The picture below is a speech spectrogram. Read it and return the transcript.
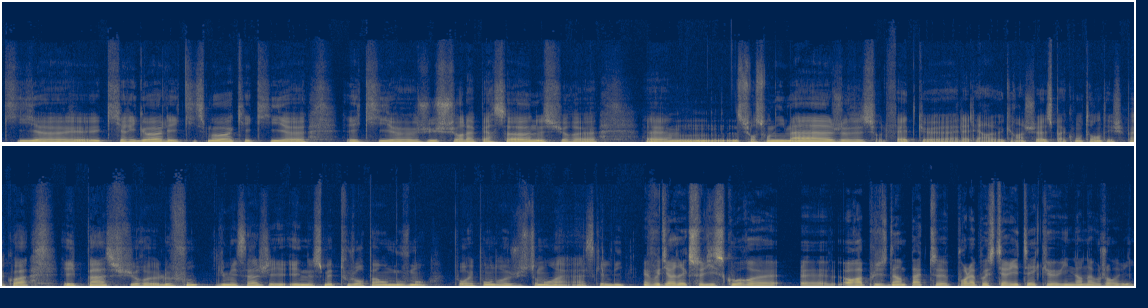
qui, euh, qui rigolent et qui se moquent et qui, euh, et qui jugent sur la personne, sur, sur son image, sur le fait qu'elle a l'air grincheuse, pas contente et je sais pas quoi, et pas sur le fond du message et, ne se mettre toujours pas en mouvement pour répondre justement à, ce qu'elle dit. Et vous diriez que ce discours aura plus d'impact pour la postérité qu'il n'en a aujourd'hui?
